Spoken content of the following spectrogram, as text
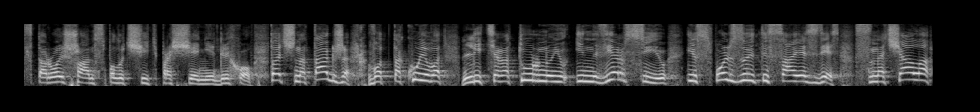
второй шанс получить прощение грехов. Точно так же вот такую вот литературную инверсию использует Исаия здесь. Сначала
